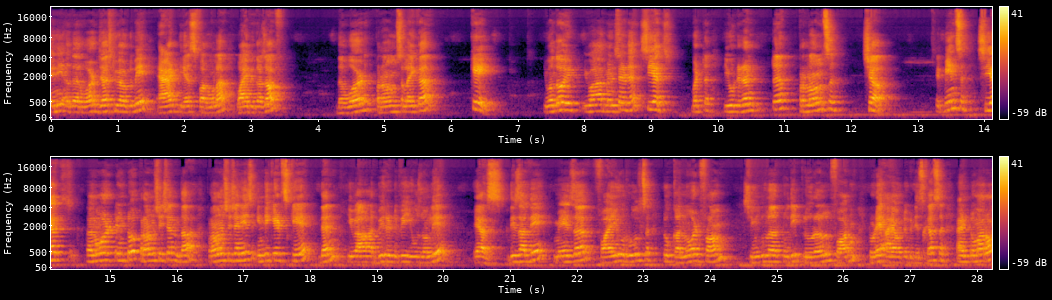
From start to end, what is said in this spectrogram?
any other word just you have to be add S formula why because of the word pronounced like a K. Even though it, you are mentioned as CH, but you didn't uh, pronounce Ch. It means CH convert into pronunciation. The pronunciation is indicates K. Then you are to be used only yes. These are the major five rules to convert from singular to the plural form. Today I have to be discussed, and tomorrow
